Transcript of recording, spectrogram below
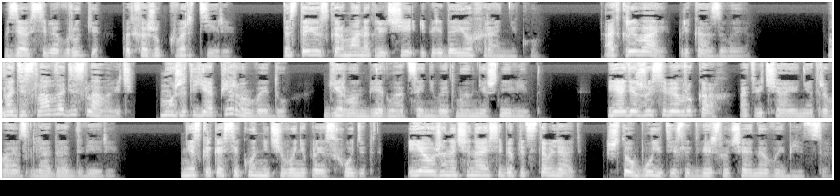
Взяв себя в руки, подхожу к квартире. Достаю из кармана ключи и передаю охраннику. «Открывай!» — приказываю. «Владислав Владиславович, может, я первым войду?» Герман бегло оценивает мой внешний вид. «Я держу себя в руках», — отвечаю, не отрывая взгляда от двери. Несколько секунд ничего не происходит, и я уже начинаю себе представлять, что будет, если дверь случайно выбьется.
